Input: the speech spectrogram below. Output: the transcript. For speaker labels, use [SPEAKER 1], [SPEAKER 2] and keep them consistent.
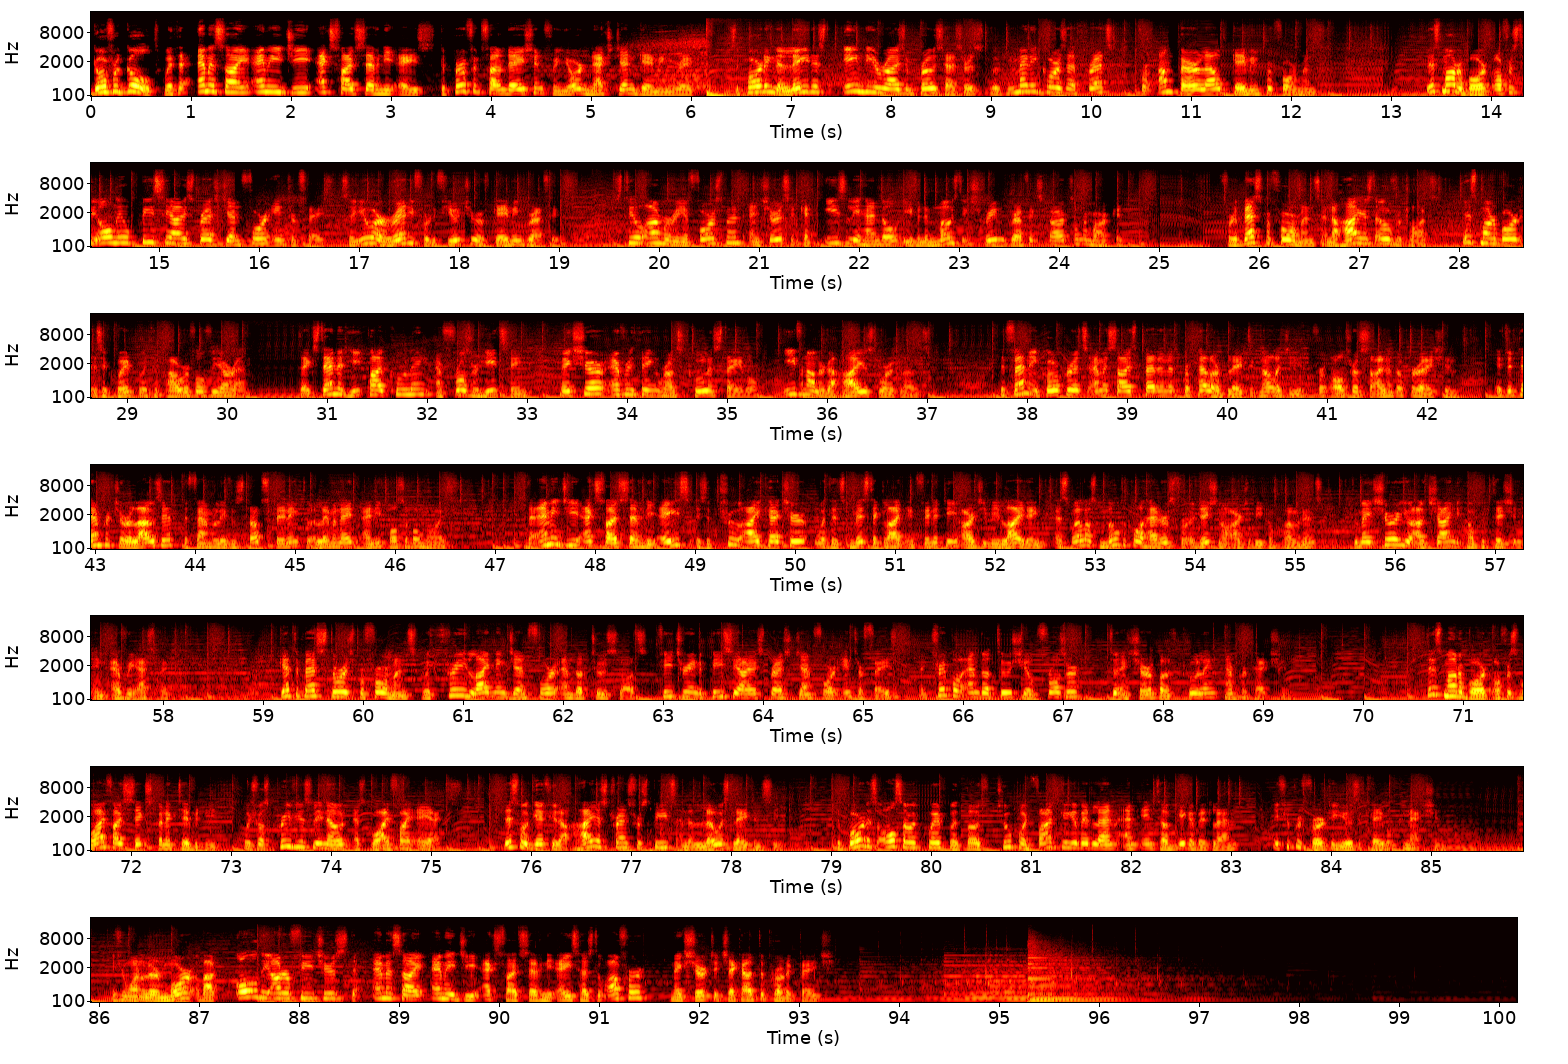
[SPEAKER 1] Go for gold with the MSI MEG X570 Ace, the perfect foundation for your next-gen gaming rig, supporting the latest AMD Ryzen processors with many cores and threads for unparalleled gaming performance. This motherboard offers the all-new PCI Express Gen 4 interface, so you are ready for the future of gaming graphics. Steel armor reinforcement ensures it can easily handle even the most extreme graphics cards on the market. For the best performance and the highest overclocks, this motherboard is equipped with a powerful VRM. The extended heat pipe cooling and Frozr heatsink make sure everything runs cool and stable, even under the highest workloads. The fan incorporates MSI's patented propeller blade technology for ultra-silent operation. If the temperature allows it, the fan will even stop spinning to eliminate any possible noise. The MEG X570 Ace is a true eye-catcher with its Mystic Light Infinity RGB lighting, as well as multiple headers for additional RGB components to make sure you outshine the competition in every aspect. Get the best storage performance with 3 Lightning Gen 4 M.2 slots featuring the PCI Express Gen 4 interface and triple M.2 Shield Frozr to ensure both cooling and protection. This motherboard offers Wi-Fi 6 connectivity, which was previously known as Wi-Fi AX. This will give you the highest transfer speeds and the lowest latency. The board is also equipped with both 2.5 gigabit LAN and Intel Gigabit LAN if you prefer to use a cable connection. If you want to learn more about all the other features the MSI MEG X570 Ace has to offer, make sure to check out the product page.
